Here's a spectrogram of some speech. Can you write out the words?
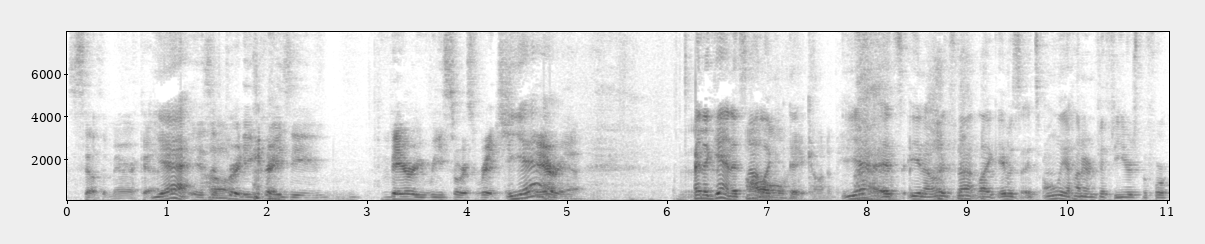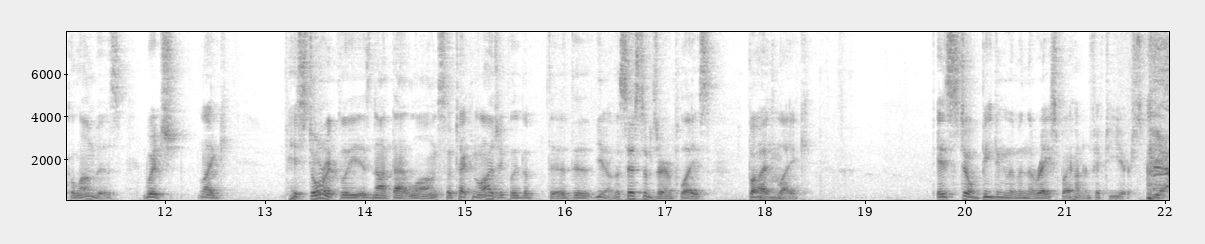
South America Yeah. is Oh. a pretty crazy, very resource rich Yeah. area. And again, it's not all like the economy. yeah, it's you know, it's not like it was. It's only 150 years before Columbus, which like historically is not that long. So technologically, the the, the you know the systems are in place, but Mhm. like is still beating them in the race by 150 years. Yeah,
